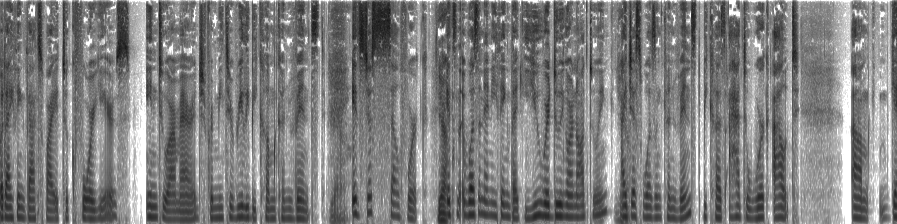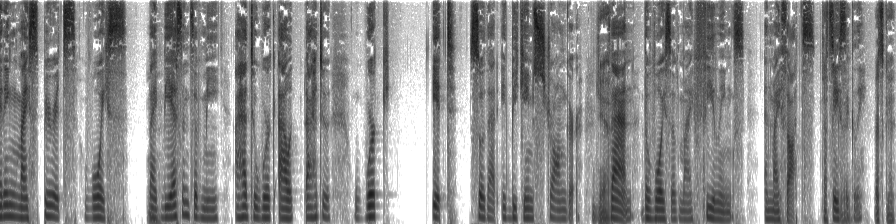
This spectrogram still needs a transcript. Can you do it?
but I think that's why it took four years into our marriage for me to really become convinced. Yeah. It's just self work. Yeah. It's, it wasn't anything that you were doing or not doing. Yeah. I just wasn't convinced because I had to work out, um, getting my spirit's voice, like Mm. the essence of me. I had to work out. I had to work it so that it became stronger yeah. than the voice of my feelings and my thoughts. That's good. basically. That's good.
